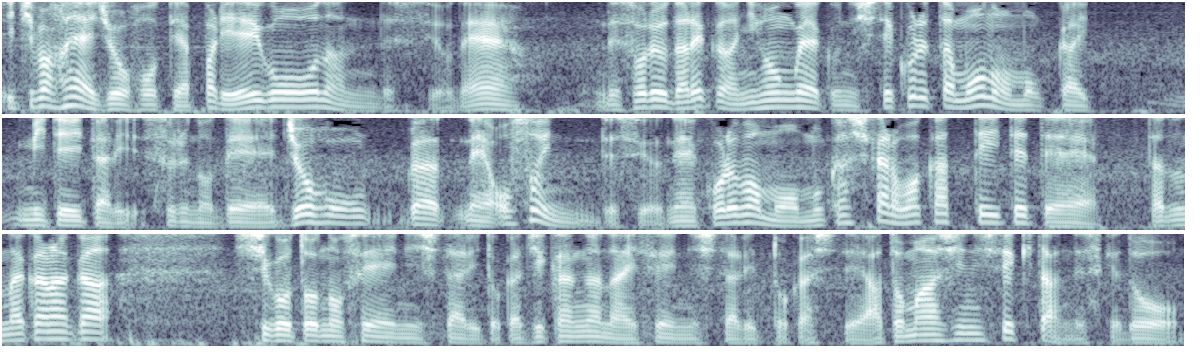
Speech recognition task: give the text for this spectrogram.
一番早い情報ってやっぱり英語なんですよね。で、それを誰かが日本語訳にしてくれたものをもう一回見ていたりするので、情報がね、遅いんですよね。これはもう昔から分かっていてて、ただなかなか仕事のせいにしたりとか、時間がないせいにしたりとかして、後回しにしてきたんですけど、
